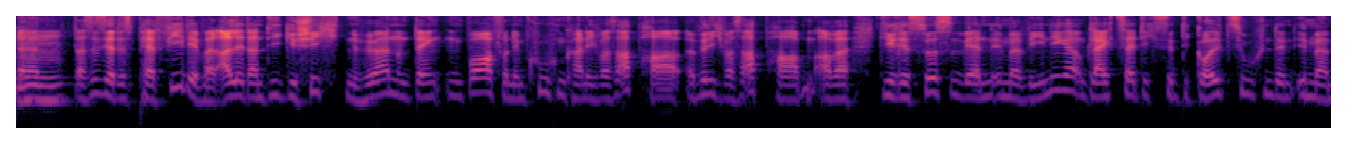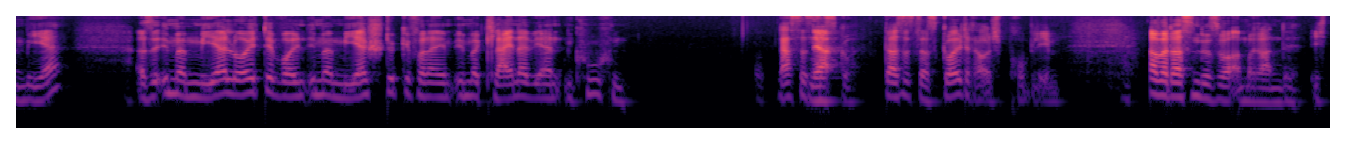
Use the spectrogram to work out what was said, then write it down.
Ähm, mhm. Ähm, das ist ja das perfide, weil alle dann die Geschichten hören und denken, boah, von dem Kuchen kann ich was abhaben, will ich was abhaben, aber die Ressourcen werden immer weniger und gleichzeitig sind die Goldsuchenden immer mehr. Also immer mehr Leute wollen immer mehr Stücke von einem immer kleiner werdenden Kuchen. Das ist, ja. das, das, ist das Goldrauschproblem. Aber das nur so am Rande. Ich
